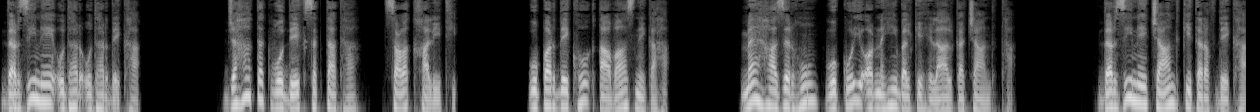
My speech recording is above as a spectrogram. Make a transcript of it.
درزی نے ادھر ادھر دیکھا۔ جہاں تک وہ دیکھ سکتا تھا، سڑک خالی تھی۔ اوپر دیکھو، آواز نے کہا۔ میں حاضر ہوں، وہ کوئی اور نہیں بلکہ ہلال کا چاند تھا۔ درزی نے چاند کی طرف دیکھا۔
